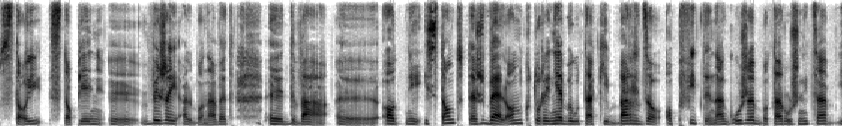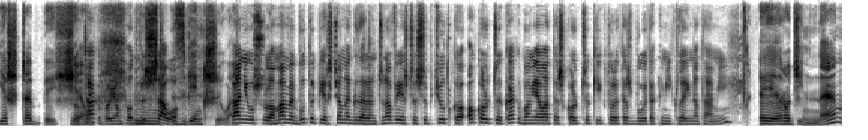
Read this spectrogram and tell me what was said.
stoi stopień y, wyżej albo nawet y, dwa y, od niej. I stąd też welon, który nie był taki bardzo obfity na górze, bo ta różnica jeszcze by się No tak, bo ją podwyższało. mm, zwiększyła. Pani Urszulo, mamy buty, pierścionek zaręczynowy, jeszcze szybciutko o kolczykach, bo miała też kolczyki, które też były takimi klejnotami. e, rodzinne,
